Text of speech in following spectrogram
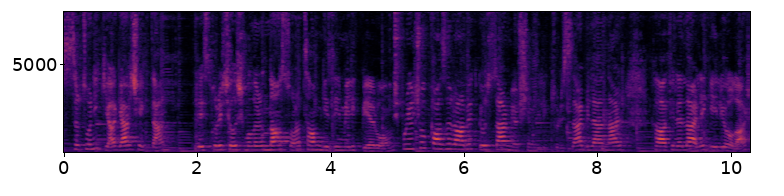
Sırtonik ya gerçekten restore çalışmalarından sonra tam gezilmelik bir yer olmuş. Buraya çok fazla rağbet göstermiyor şimdilik turistler. Bilenler kafilelerle geliyorlar.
